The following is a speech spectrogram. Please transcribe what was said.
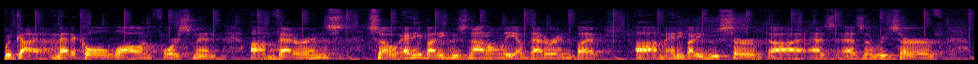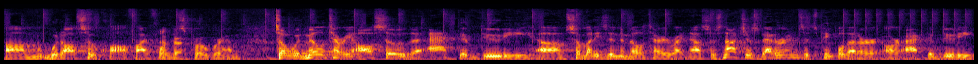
we've got medical, law enforcement, um, veterans. So anybody who's not only a veteran, but um, anybody who served uh, as, as a reserve um, would also qualify for this program. So with military, also the active duty, um, somebody's in the military right now. So it's not just veterans; it's people that are, are active duty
